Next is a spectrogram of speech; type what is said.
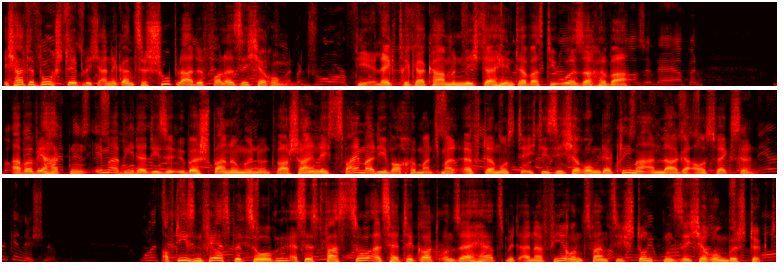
Ich hatte buchstäblich eine ganze Schublade voller Sicherungen. Die Elektriker kamen nicht dahinter, was die Ursache war. Aber wir hatten immer wieder diese Überspannungen und wahrscheinlich zweimal die Woche, manchmal öfter, musste ich die Sicherung der Klimaanlage auswechseln. Auf diesen Vers bezogen, es ist fast so, als hätte Gott unser Herz mit einer 24-Stunden-Sicherung bestückt.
